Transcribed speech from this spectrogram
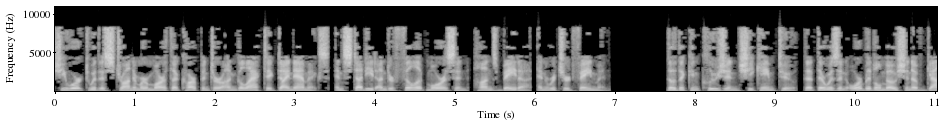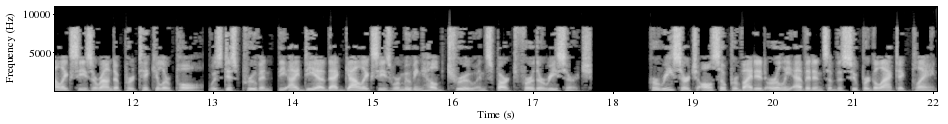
She worked with astronomer Martha Carpenter on galactic dynamics, and studied under Philip Morrison, Hans Bethe, and Richard Feynman. Though the conclusion she came to, that there was an orbital motion of galaxies around a particular pole, was disproven, the idea that galaxies were moving held true and sparked further research. Her research also provided early evidence of the supergalactic plane.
